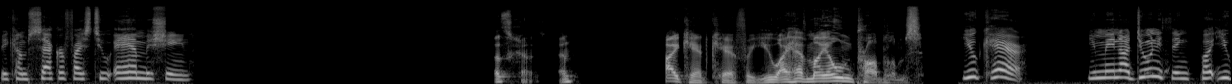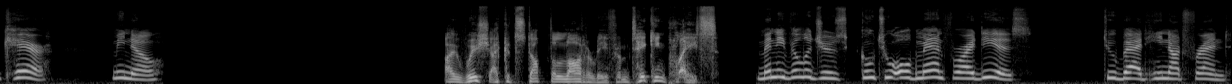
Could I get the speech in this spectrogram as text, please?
Become sacrificed to Am machine. That's kind of sad. I can't care for you. I have my own problems. You care. You may not do anything, but you care. Me know. I wish I could stop the lottery from taking place. Many villagers go to old man for ideas. Too bad he not friend.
